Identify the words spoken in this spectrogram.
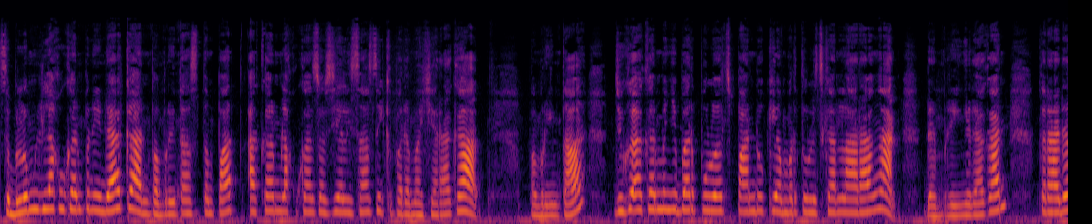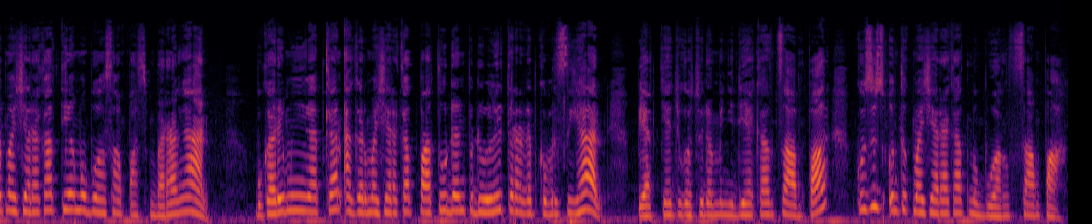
Sebelum dilakukan penindakan, pemerintah setempat akan melakukan sosialisasi kepada masyarakat. Pemerintah juga akan menyebar puluhan spanduk yang bertuliskan larangan dan penindakan terhadap masyarakat yang membuang sampah sembarangan. Bukari mengingatkan agar masyarakat patuh dan peduli terhadap kebersihan. Pihaknya juga sudah menyediakan sampah khusus untuk masyarakat membuang sampah.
